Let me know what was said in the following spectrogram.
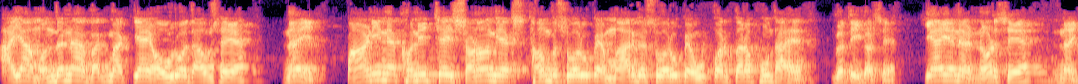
આયામ અંદરના ભાગમાં ક્યાંય અવરોધ આવશે નહીં. પાણી ને ખનિજ છે સળંગ એક સ્તંભ સ્વરૂપે, માર્ગ સ્વરૂપે ઉપર તરફ શું થાય ગતિ કરશે. ક્યાંય એને નડશે નહીં.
